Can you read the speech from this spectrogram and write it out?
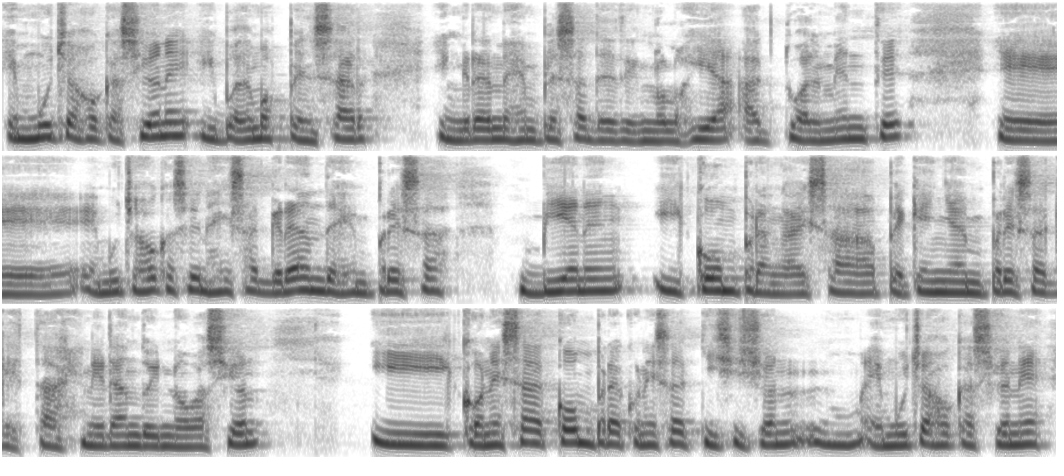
en muchas ocasiones, y podemos pensar en grandes empresas de tecnología actualmente, eh, en muchas ocasiones esas grandes empresas vienen y compran a esa pequeña empresa que está generando innovación y con esa compra, con esa adquisición, en muchas ocasiones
